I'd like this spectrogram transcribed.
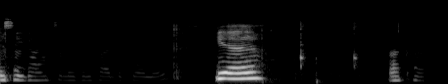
Is he going to live inside the pyramid? Yeah. Okay.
